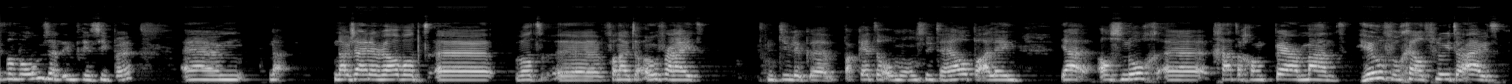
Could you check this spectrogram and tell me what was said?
100% van de omzet in principe. Um, nou zijn er wel wat, uh, wat uh, vanuit de overheid natuurlijk uh, pakketten om ons nu te helpen. Alleen ja, alsnog gaat er gewoon per maand heel veel geld vloeit eruit.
